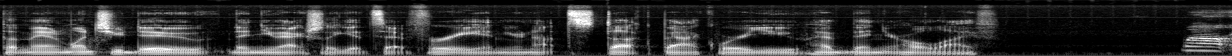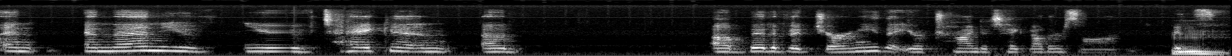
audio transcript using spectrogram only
but man once you do then you actually get set free and you're not stuck back where you have been your whole life well and and then you've you've taken a a bit of a journey that you're trying to take others on it's, mm.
